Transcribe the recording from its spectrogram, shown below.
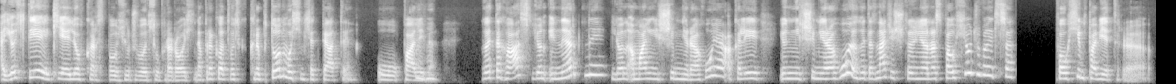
А ёсць тыя якія лёгка распаўсюджваюцца ў прыродзе. Напрыклад вось крыптон 85 у паліве. Mm -hmm гэта газ ён інертны ён амаль нічым не рэагуе А калі ён нічым не рэагуе гэта значыць што ён распаўсюджваецца па ўсім паветра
